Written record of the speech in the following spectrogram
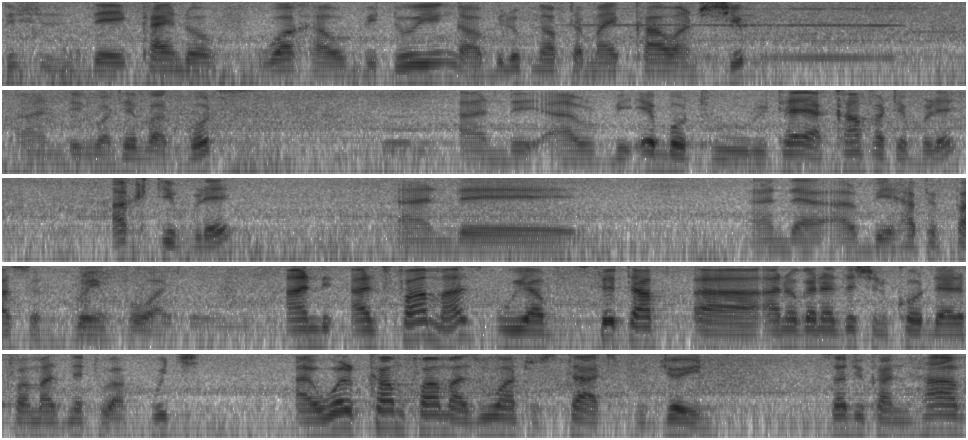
This is the kind of work I will be doing. I'll be looking after my cow and sheep and whatever goats, and I will be able to retire comfortably, actively, and uh, and uh, I'll be a happy person going forward. And as farmers, we have set up uh, an organization called Dairy Farmers Network, which I welcome farmers who want to start to join, so that you can have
